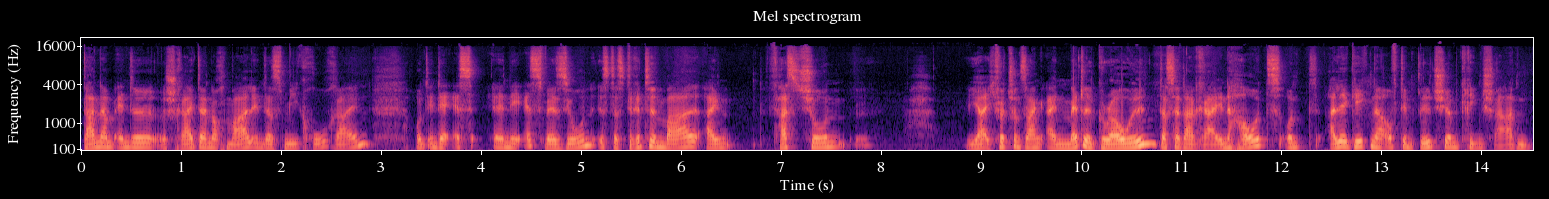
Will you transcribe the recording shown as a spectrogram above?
dann am Ende schreit er nochmal in das Mikro rein. Und in der NES-Version ist das dritte Mal ein fast schon ja, ich würde schon sagen, ein Metal Growlen, das er da reinhaut und alle Gegner auf dem Bildschirm kriegen Schaden.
